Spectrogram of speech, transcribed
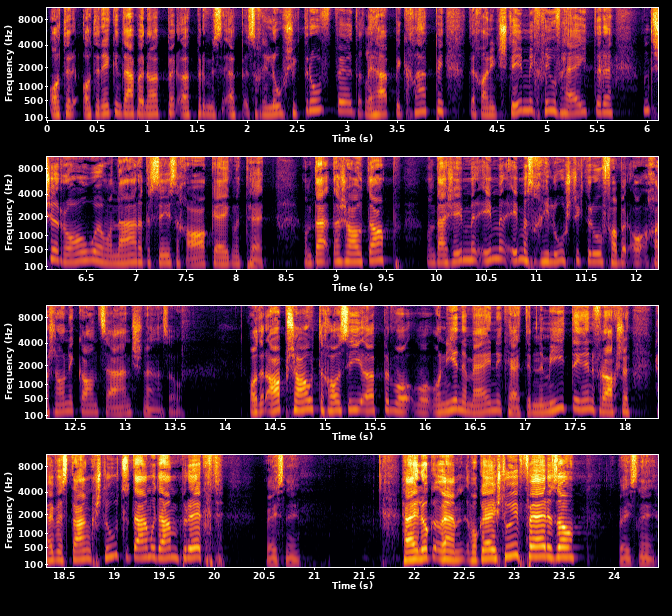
oder, oder irgendjemand jemand, jemand, jemand, ein lustig drauf bin, ein bisschen happy clappy, dann kann ich die Stimme ein bisschen aufheitern. Und das ist eine Rolle, die er oder sie sich angeeignet hat. Und das, das schaut ab. Und er ist immer, immer, immer ein bisschen lustig drauf, aber auch, kannst du noch nicht ganz ernst nehmen. So. Oder abschalten kann sein, jemand, der nie eine Meinung hat. In einem Meeting fragst du, hey, was denkst du zu diesem und diesem Projekt? Weiß nicht. Hey, schau, ähm, wo gehst du in die Ferien so? Weiß nicht.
